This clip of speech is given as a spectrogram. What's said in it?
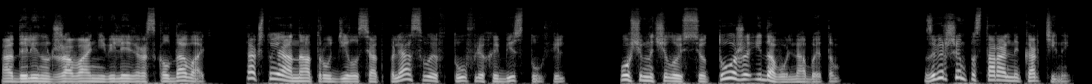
Аделину Джованни велели расколдовать, так что и она трудилась, отплясывая в туфлях и без туфель. В общем, началось все то же и довольно об этом. Завершим пасторальной картиной.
